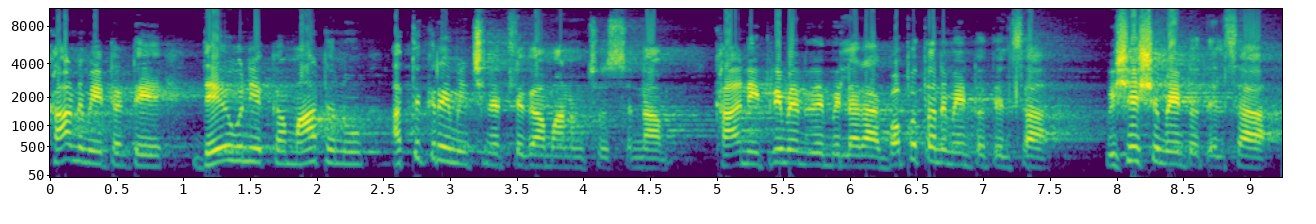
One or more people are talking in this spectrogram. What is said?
కారణం ఏంటంటే దేవుని యొక్క మాటను అతిక్రమించినట్లుగా మనం చూస్తున్నాం. కానీ ప్రియమైన మిల్లరా గొప్పతనం ఏంటో తెలుసా? విశేషం ఏంటో తెలుసా?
